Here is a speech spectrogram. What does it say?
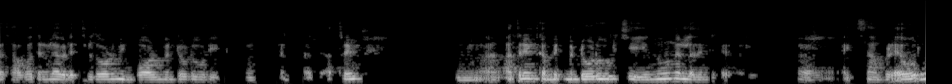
കഥാപാത്രങ്ങളെ അവർ എത്രത്തോളം ഇൻവോൾവ്മെന്റോട് കൂടി അത്രയും അത്രയും കമ്മിറ്റ്മെന്റോട് കൂടി ചെയ്യുന്നു എന്നുള്ളതിന്റെ എക്സാമ്പിൾ ഓരോ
